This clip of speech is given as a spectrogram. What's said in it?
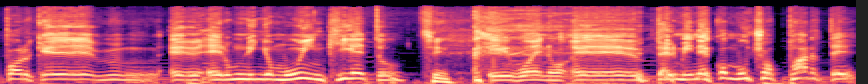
porque mm, eh, era un niño muy inquieto. sí. Y bueno, eh, terminé con muchos partes,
